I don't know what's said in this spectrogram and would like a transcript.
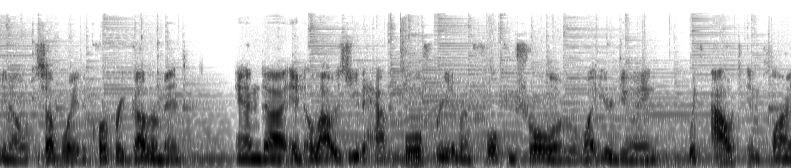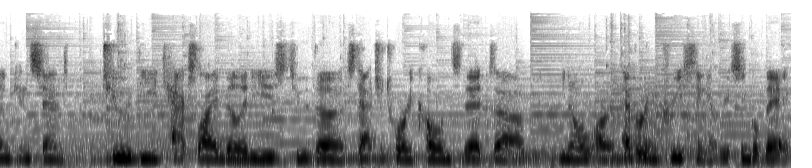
you know, Subway, the corporate government and uh, it allows you to have full freedom and full control over what you're doing without implying consent to the tax liabilities, to the statutory codes that uh, you know are ever increasing every single day.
